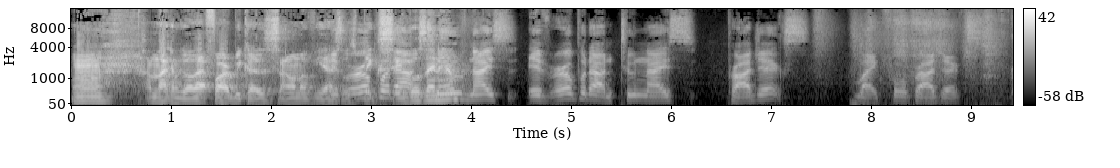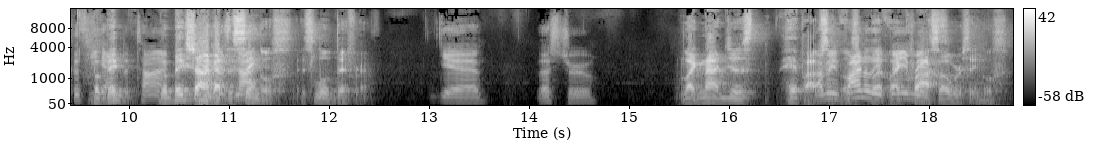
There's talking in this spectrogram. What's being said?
Mm, I'm not gonna go that far because I don't know if he has those big singles in him. nice if Earl put out two nice projects, like full projects, because he But had big, the time. but Big Sean got the not- singles. It's a little different. Yeah, that's true. Like not just hip hop. I mean, singles, finally but like crossover singles.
